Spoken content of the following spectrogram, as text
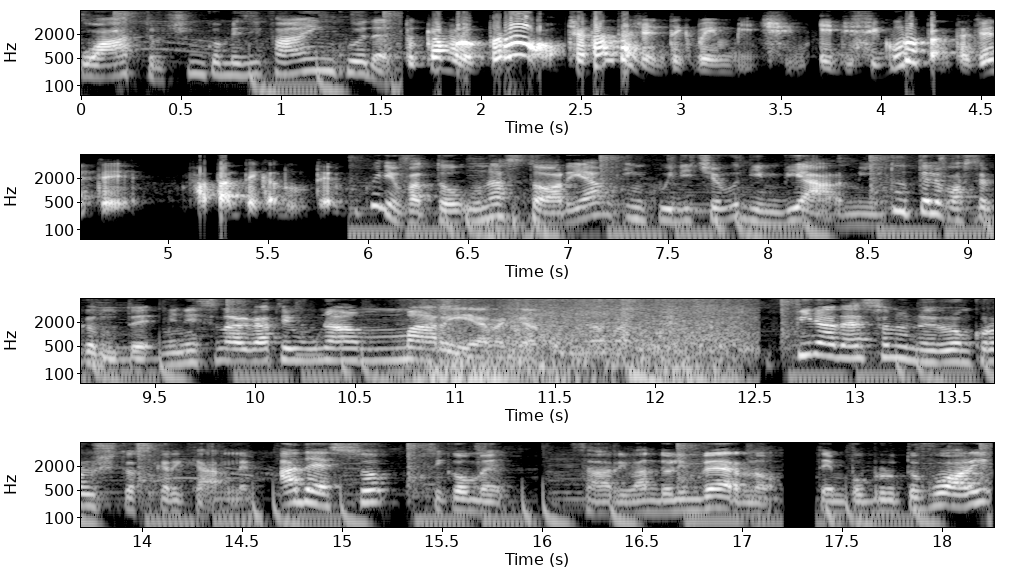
4-5 mesi fa in cui ho detto Cavolo, però c'è tanta gente che va in bici e di sicuro tanta gente fa tante cadute. Quindi ho fatto una storia in cui dicevo di inviarmi tutte le vostre cadute Me ne sono arrivate una marea ragazzi una marea. Fino adesso non ero ancora riuscito a scaricarle Adesso, siccome sta arrivando l'inverno Tempo brutto fuori,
